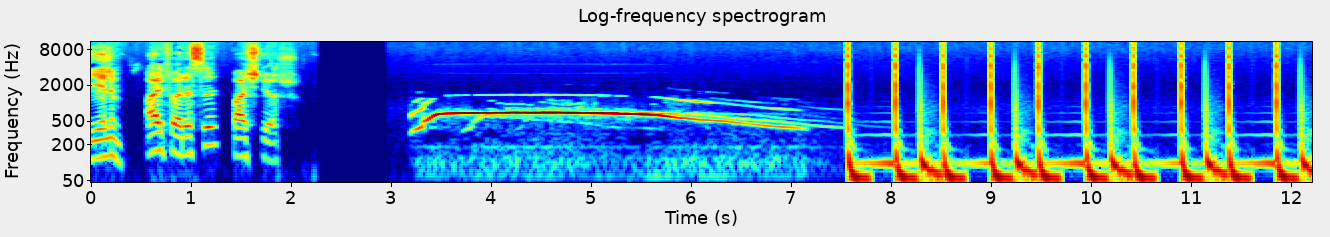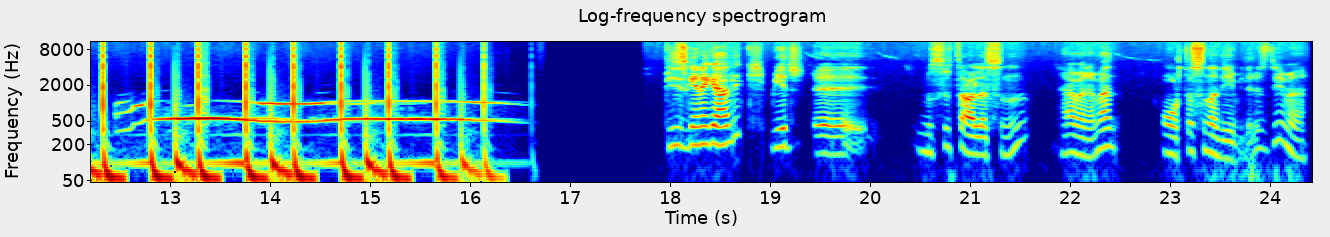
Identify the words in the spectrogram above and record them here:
Diyelim. Alfa arası başlıyor. Biz gene geldik bir e, mısır tarlasının hemen hemen ortasına diyebiliriz değil mi?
